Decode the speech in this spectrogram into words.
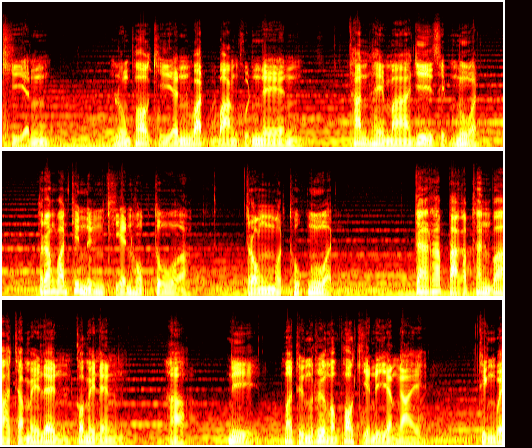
เขียน หลวงพ่อเขียนวัดบางขุนเนน ท่านให้มา 20 งวด รางวัลที่หนึ่งเขียนหกตัว ตรงหมดทุกงวด แต่รับปากกับท่านว่าจะไม่เล่นก็ไม่เล่นอ้าวนี่มาถึงเรื่องของพ่อเขียนได้ยังไง ทิ้งไว้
